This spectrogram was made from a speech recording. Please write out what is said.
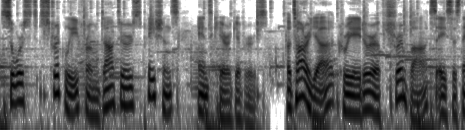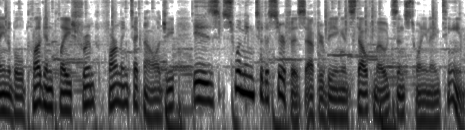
sourced strictly from doctors, patients, and caregivers. Atarraya, creator of Shrimpbox, a sustainable plug and play shrimp farming technology, is swimming to the surface after being in stealth mode since 2019.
